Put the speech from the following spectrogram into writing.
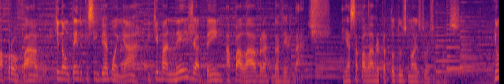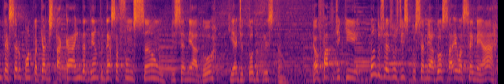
aprovado, que não tem do que se envergonhar e que maneja bem a palavra da verdade. E essa palavra é para todos nós hoje, irmãos. E um terceiro ponto que eu quero destacar, ainda dentro dessa função de semeador, que é de todo cristão é o fato de que, quando Jesus disse que o semeador saiu a semear,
